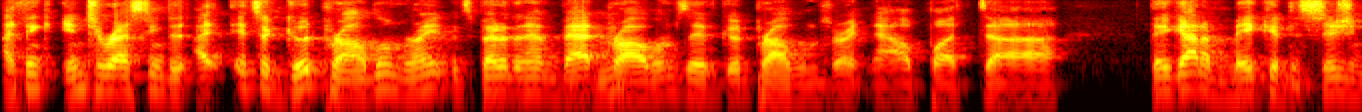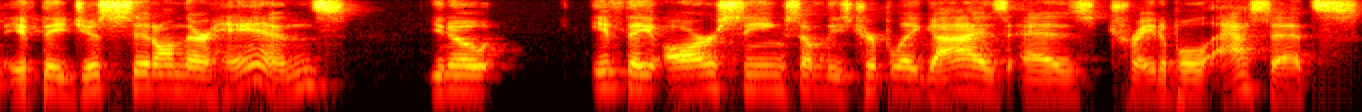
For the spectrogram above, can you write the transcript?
I think interesting to it's a good problem, right? It's better than having bad mm-hmm. problems. They have good problems right now, but uh they got to make a decision. If they just sit on their hands, you know, if they are seeing some of these AAA guys as tradable assets,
